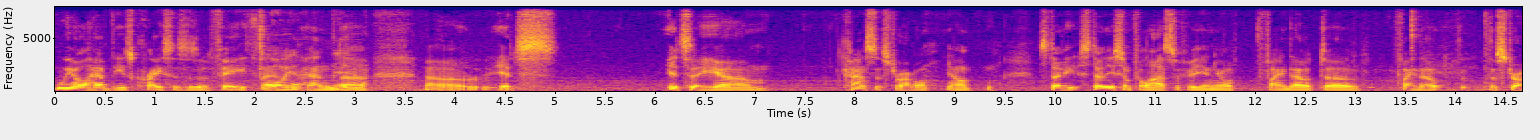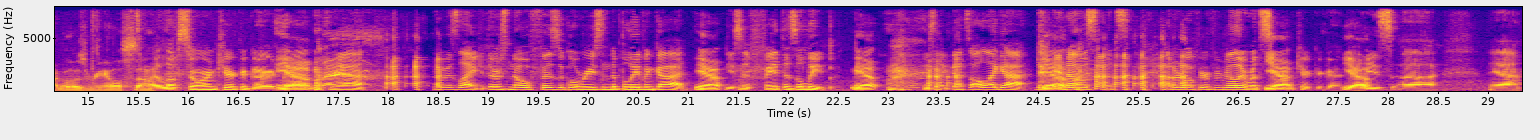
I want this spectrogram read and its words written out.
we all have these crises of faith. And, Oh, yeah. and Yeah. Uh, uh, it's it's a um, constant struggle. You know, study study some philosophy, and you'll find out uh, find out the struggle is real. So I love Soren Kierkegaard. Yeah. Man. yeah. He was like, "There's no physical reason to believe in God." Yeah. He said, "Faith is a leap." yeah, He's like, "That's all I got." Yeah. you know, so I don't know if you're familiar with Soren Yeah. Kierkegaard. Yeah. He's, uh, yeah,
